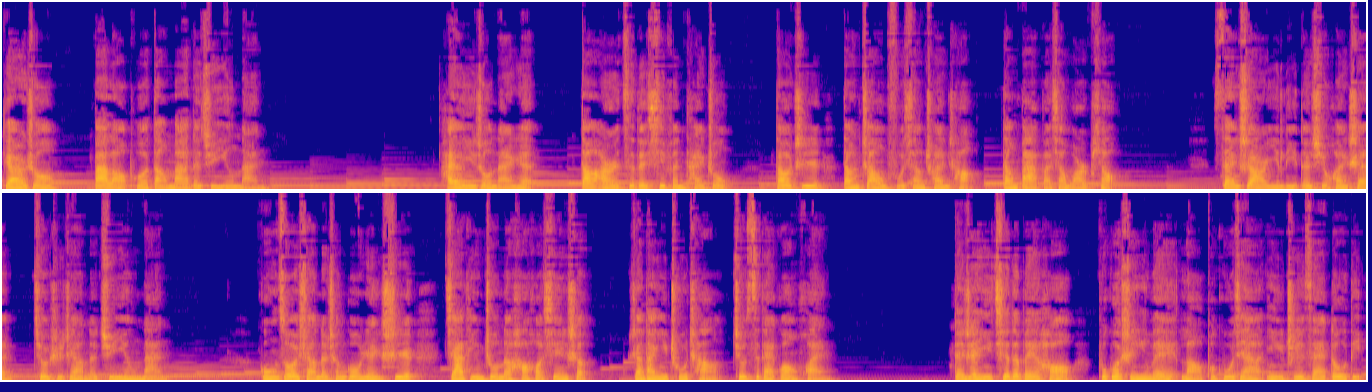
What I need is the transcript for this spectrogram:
第二种，把老婆当妈的巨婴男。还有一种男人。当儿子的戏份太重，导致当丈夫像串场，当爸爸像玩票。三十而已里的许幻山就是这样的巨婴男，工作上的成功人士，家庭中的好好先生，让他一出场就自带光环。但这一切的背后，不过是因为老婆顾家一直在兜底，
